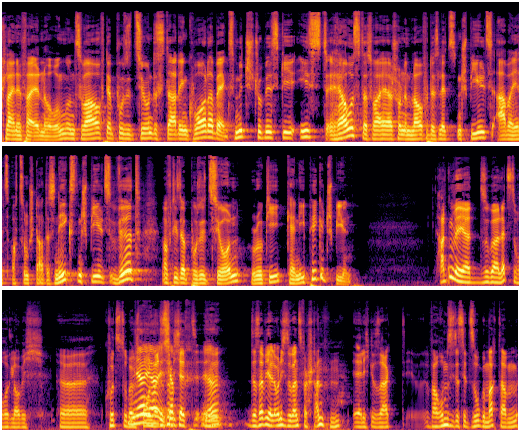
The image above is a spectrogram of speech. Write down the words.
kleine Veränderung und zwar auf der Position des Starting Quarterbacks. Mitch Trubisky ist raus, das war ja schon im Laufe des letzten Spiels, aber jetzt auch zum Start des nächsten Spiels wird auf dieser Position Rookie Kenny Pickett spielen. Hatten wir ja sogar letzte Woche, glaube ich, äh, kurz drüber ja, gesprochen. Ja, das habe ich, halt, äh, ja. das hab ich halt auch nicht so ganz verstanden, ehrlich gesagt, warum sie das jetzt so gemacht haben.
